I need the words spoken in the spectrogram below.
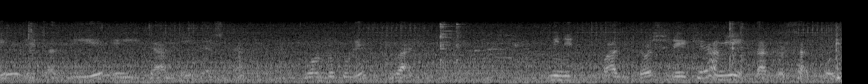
আমি এটা দিয়ে এইটা আমি গ্যাসটা বন্ধ করে এবার মিনিট পাঁচ দশ রেখে আমি তারপর সার্ভ করব।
